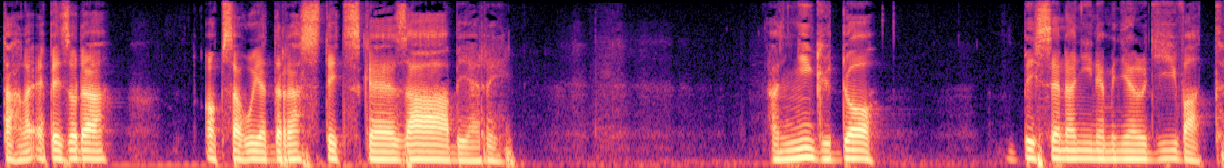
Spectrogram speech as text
Tahle epizoda obsahuje drastické záběry. A nikdo by se na ní neměl dívat.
